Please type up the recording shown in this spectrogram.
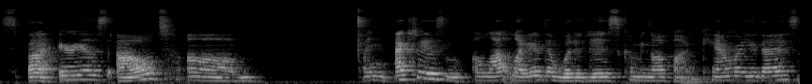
spot areas out. Um, and actually it's a lot lighter than what it is coming off on camera, you guys.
